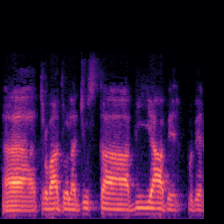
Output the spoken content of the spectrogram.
eh, trovato la giusta via per poter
